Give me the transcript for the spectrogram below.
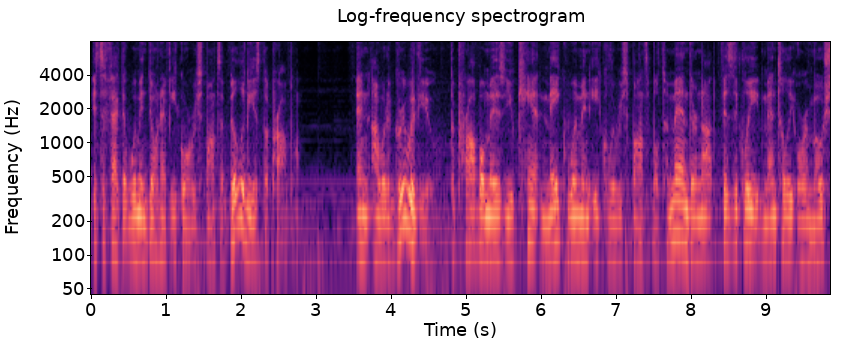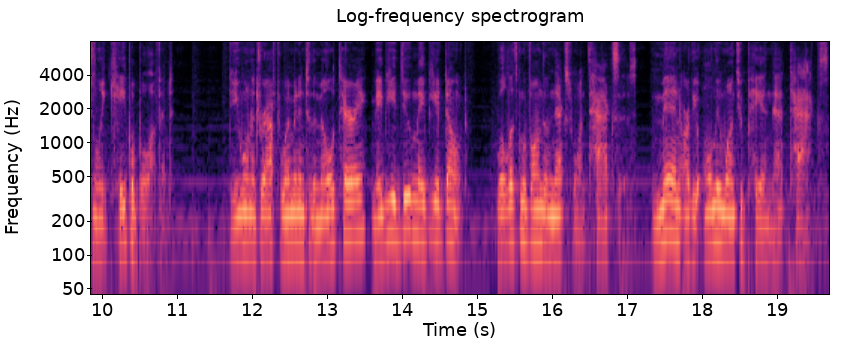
It's the fact that women don't have equal responsibility is the problem. And I would agree with you. The problem is you can't make women equally responsible to men. They're not physically, mentally, or emotionally capable of it. Do you want to draft women into the military? Maybe you do, maybe you don't. Well, let's move on to the next one, taxes. Men are the only ones who pay a net tax.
